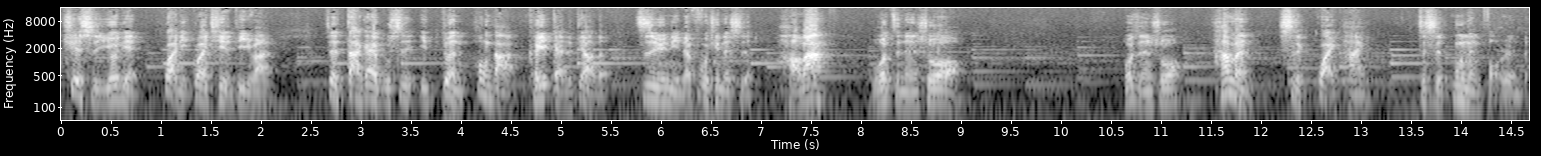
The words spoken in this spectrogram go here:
确实有点怪里怪气的地方，这大概不是一顿轰打可以改得掉的。至于你的父亲的事，好吧，我只能说，我只能说他们是怪胎，这是不能否认的。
